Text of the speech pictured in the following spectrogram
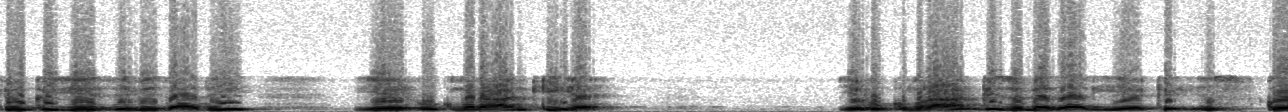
क्योंकि ये ज़िम्मेदारी ये हुक्मरान की है। ये हुक्मरान की ज़िम्मेदारी है कि इसको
